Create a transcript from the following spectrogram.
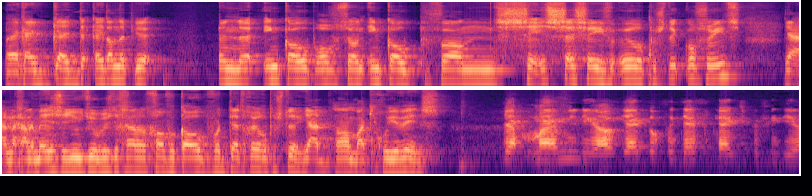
Maar kijk, kijk, kijk, dan heb je een eh, inkoop of zo'n inkoop van 6, 7 euro per stuk of zoiets. Ja, en dan gaan de meeste YouTubers die gaan het gewoon verkopen voor 30 euro per stuk. Ja, dan maak je goede winst. ja, maar Emilio, jij hebt voor 30 kijkers per video?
